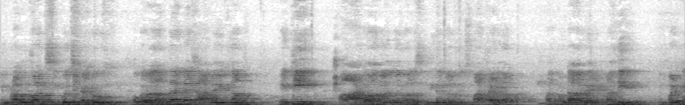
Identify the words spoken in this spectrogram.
ఈ ప్రభుత్వానికి సిగ్గొచ్చేటట్టు ఒకరోజు అందరం కలిసి ఆటో ఎక్కుదాం. ఎక్కి ఆ ఆటో అందరితో వాళ్ళ స్థితిగతుల గురించి మాట్లాడదాం. నూట అరవై ఏడు మంది ఇప్పటికే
